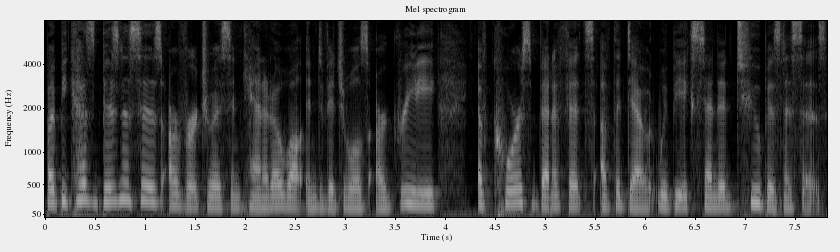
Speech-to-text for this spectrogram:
But because businesses are virtuous in Canada while individuals are greedy, of course, benefits of the doubt would be extended to businesses,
